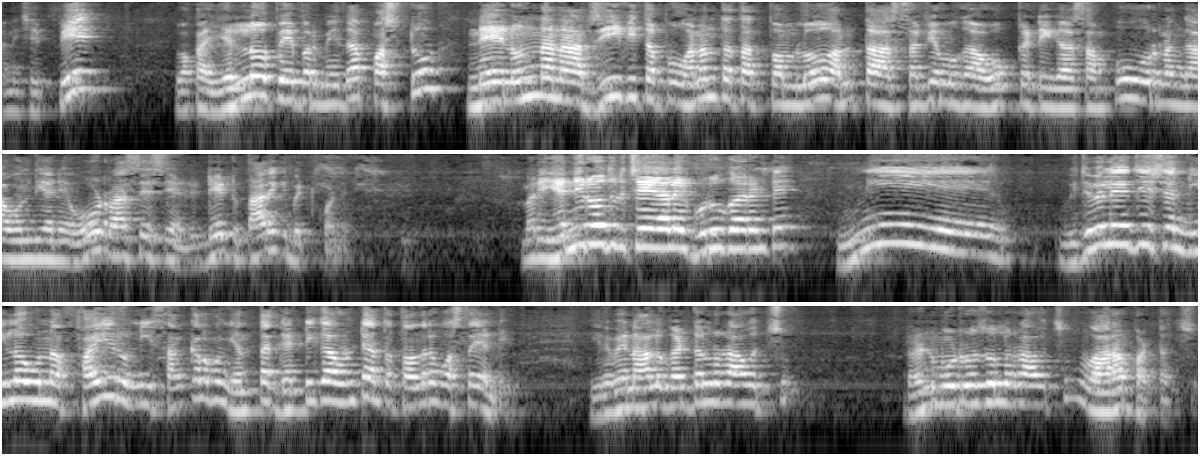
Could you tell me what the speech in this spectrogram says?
అని చెప్పి ఒక ఎల్లో పేపర్ మీద ఫస్ట్ నేనున్న నా జీవితపు అనంత తత్వంలో అంతా సవ్యముగా ఒక్కటిగా సంపూర్ణంగా ఉంది అనే ఓడు రాసేసేయండి. డేట్ తారీఖు పెట్టుకోండి. మరి ఎన్ని రోజులు చేయాలి గురువు గారంటే నీ విజువలైజేషన్ నీలో ఉన్న ఫైర్ నీ సంకల్పం ఎంత గట్టిగా ఉంటే అంత తొందరగా వస్తాయండి. ఇరవై నాలుగు గంటల్లో రావచ్చు. రెండు మూడు రోజుల్లో రావచ్చు. వారం పట్టచ్చు.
